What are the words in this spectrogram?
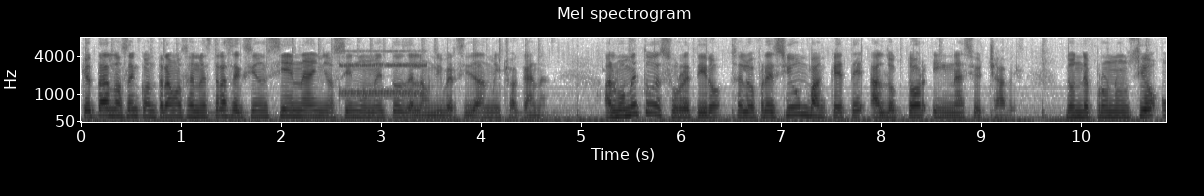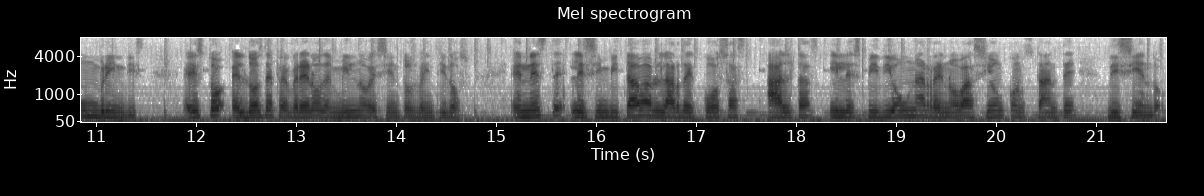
¿Qué tal? Nos encontramos en nuestra sección 100 años, 100 momentos de la Universidad Michoacana. Al momento de su retiro, se le ofreció un banquete al doctor Ignacio Chávez, donde pronunció un brindis, esto el 2 de febrero de 1922. En este les invitaba a hablar de cosas altas y les pidió una renovación constante diciendo,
